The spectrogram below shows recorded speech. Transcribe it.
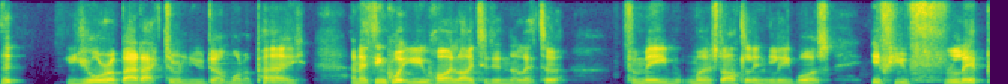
that you're a bad actor and you don't want to pay. And I think what you highlighted in the letter, for me, most startlingly, was if you flip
